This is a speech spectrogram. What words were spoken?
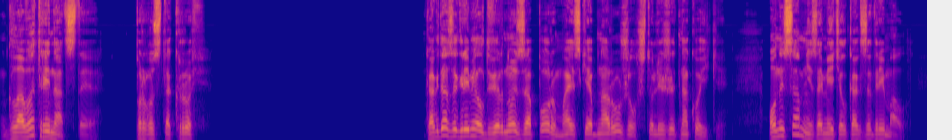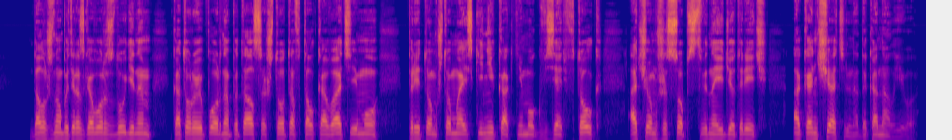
Глава 13. Просто кровь. Когда загремел дверной запор, Майский обнаружил, что лежит на койке. Он и сам не заметил, как задремал. Должно быть разговор с Дугиным, который упорно пытался что-то втолковать ему, при том, что Майский никак не мог взять в толк, о чем же, собственно, идет речь, окончательно доконал его.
